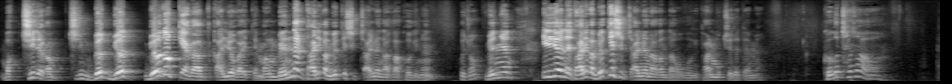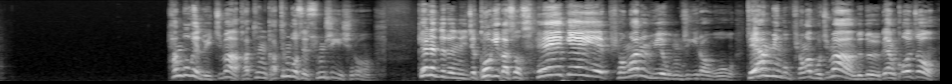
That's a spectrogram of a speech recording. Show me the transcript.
막 지뢰가 지금 몇, 몇, 몇억 개가 깔려가 있대. 막 맨날 다리가 몇 개씩 잘려 나가, 거기는. 그죠? 몇 년, 1년에 다리가 몇 개씩 잘려 나간다고, 거기 발목 지뢰 때문에. 그거 찾아. 한국에도 있지만, 같은, 같은 곳에 숨쉬기 싫어. 걔네들은 이제 거기 가서 세계의 평화를 위해 움직이라고. 대한민국 평화 보지 마, 너들. 그냥 꺼져.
